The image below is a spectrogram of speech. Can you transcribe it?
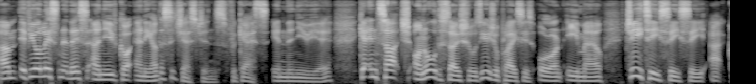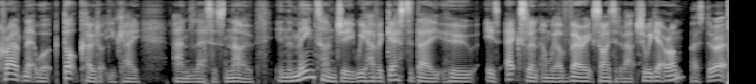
Um, if you're listening to this and you've got any other suggestions for guests in the new year, get in touch on all the socials, usual places, or on email gtcc at crowdnetwork.co.uk and let us know. In the meantime, G, we have a guest today who is excellent and we are very excited about. Shall we get her on? Let's do it.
